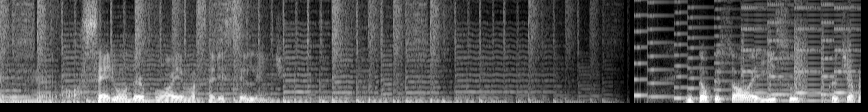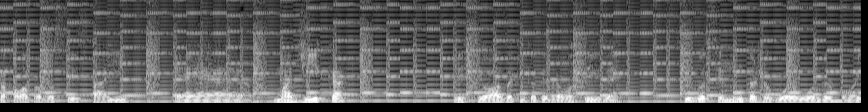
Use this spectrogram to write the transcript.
é, a série Wonder Boy é uma série excelente. Então, pessoal, é isso. O que eu tinha para falar para vocês está aí. É, uma dica preciosa aqui que eu tenho para vocês é: se você nunca jogou o Wonder Boy,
